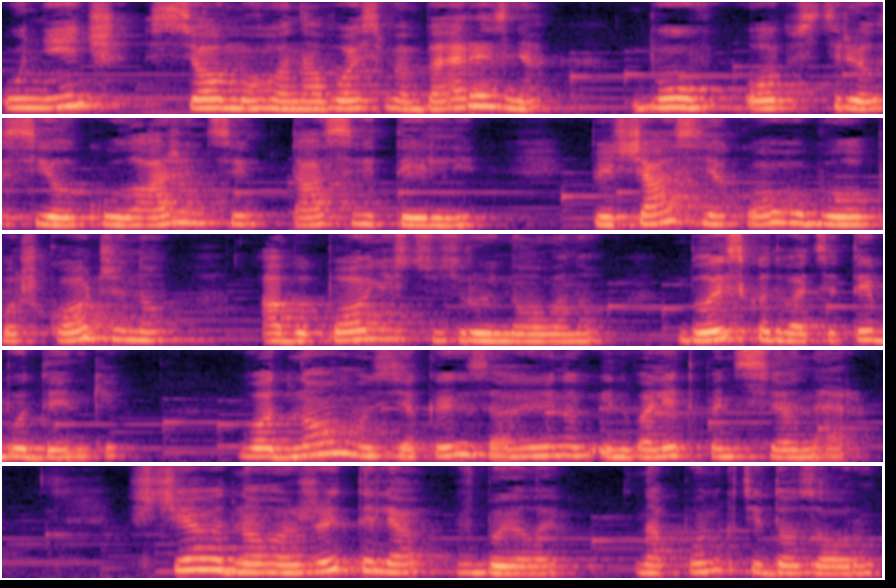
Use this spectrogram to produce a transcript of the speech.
У ніч з 7 на 8 березня був обстріл сіл Кулажинці та Світильні, під час якого було пошкоджено або повністю зруйновано близько 20 будинків, в одному з яких загинув інвалід-пенсіонер. Ще одного жителя вбили на пункті дозору.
